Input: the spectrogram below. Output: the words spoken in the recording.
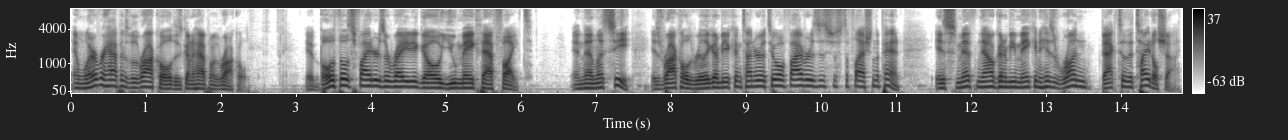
and whatever happens with Rockhold is going to happen with Rockhold. If both those fighters are ready to go, you make that fight. And then let's see is Rockhold really going to be a contender at 205 or is this just a flash in the pan? Is Smith now going to be making his run back to the title shot?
